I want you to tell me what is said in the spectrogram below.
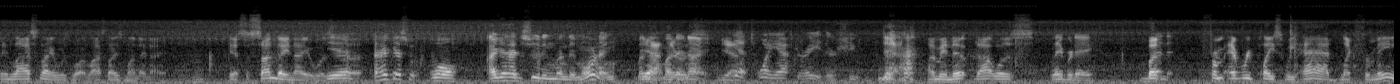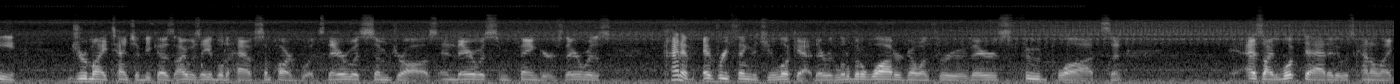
And last night was what? Last night's Monday night. Yeah, so Sunday night was Yeah, the I guess. Well, I had shooting Monday morning, but yeah not Monday was- night. Yeah. yeah, twenty after eight, they're shooting. Yeah. I mean it, that was Labor Day. but from every place we had, like for me, drew my attention because I was able to have some hardwoods. There was some draws, and there was some fingers. There was kind of everything that you look at. There was a little bit of water going through. There's food plots, and as I looked at it, it was kind of like,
